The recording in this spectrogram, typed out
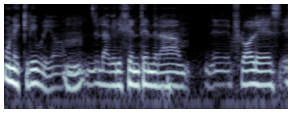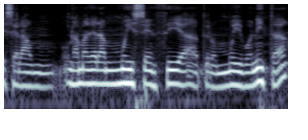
un equilibrio. La Virgen tendrá eh, flores, será un, una manera muy sencilla, pero muy bonita.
